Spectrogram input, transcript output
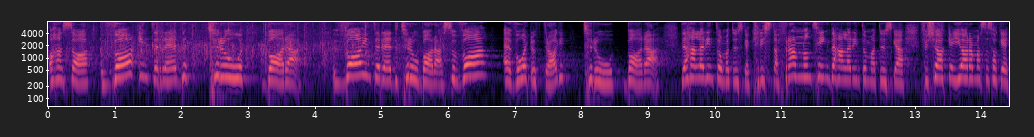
och han sa, var inte rädd, tro bara. Var inte rädd, tro bara. Så vad är vårt uppdrag? Tro bara. Det handlar inte om att du ska krysta fram någonting, det handlar inte om att du ska försöka göra massa saker.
